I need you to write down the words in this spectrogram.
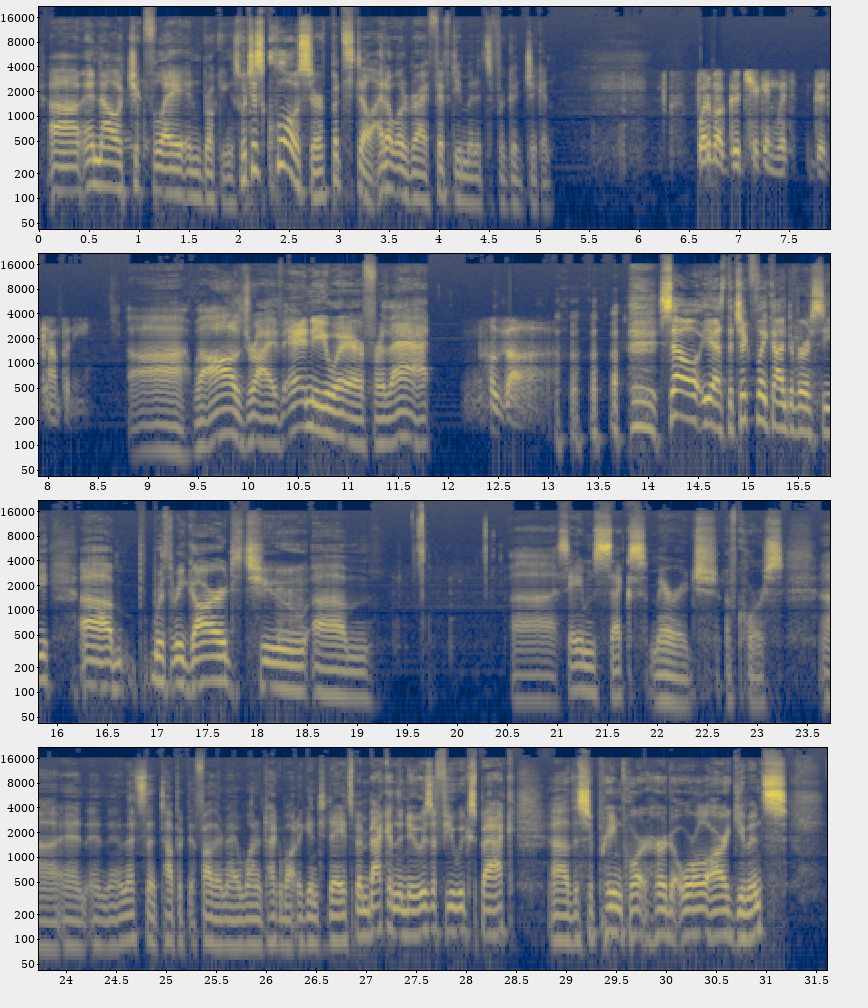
Uh, and now Chick fil A in Brookings, which is closer, but still, I don't want to drive 50 minutes for good chicken. What about good chicken with good company? Ah, well, I'll drive anywhere for that. Huzzah. So, yes, the Chick fil A controversy um, with regard to um, uh, same sex marriage, of course. Uh, and, and, and that's the topic that Father and I want to talk about again today. It's been back in the news a few weeks back. Uh, the Supreme Court heard oral arguments.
